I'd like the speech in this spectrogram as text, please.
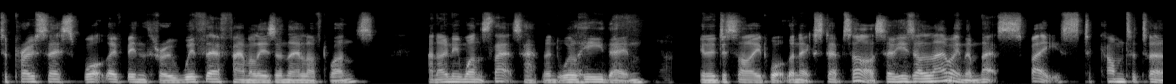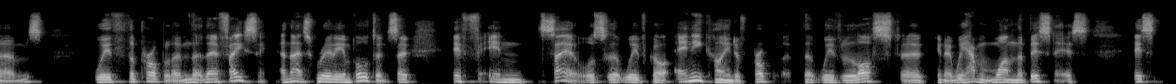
to process what they've been through with their families and their loved ones. And only once that's happened will he then you know decide what the next steps are so he's allowing them that space to come to terms with the problem that they're facing and that's really important. So if in sales that we've got any kind of problem that we've lost uh, you know we haven't won the business it's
